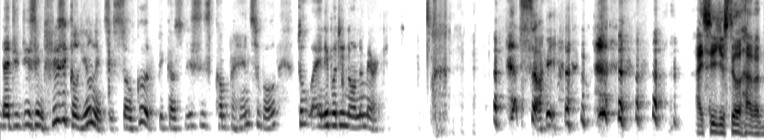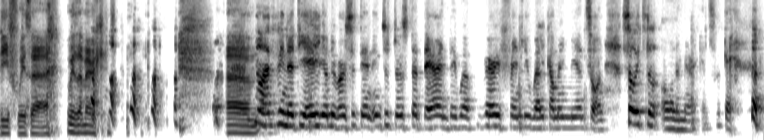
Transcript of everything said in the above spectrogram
that it is in physical units is so good because this is comprehensible to anybody non-American. Sorry. I see you still have a beef with uh, with Americans. Um, no, I've been at Yale University and introduced that there, and they were very friendly, welcoming me, and so on. So it's not all Americans. Okay.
